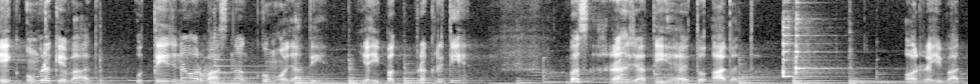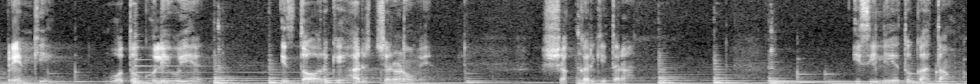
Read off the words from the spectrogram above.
एक उम्र के बाद उत्तेजना और वासना गुम हो जाती है। यही प्रकृति है। बस रह जाती है तो आदत। और रही बात प्रेम की, वो तो खुली हुई है। इस दौर के हर चरणों में शक्कर की तरह। इसीलिए तो कहता हूँ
